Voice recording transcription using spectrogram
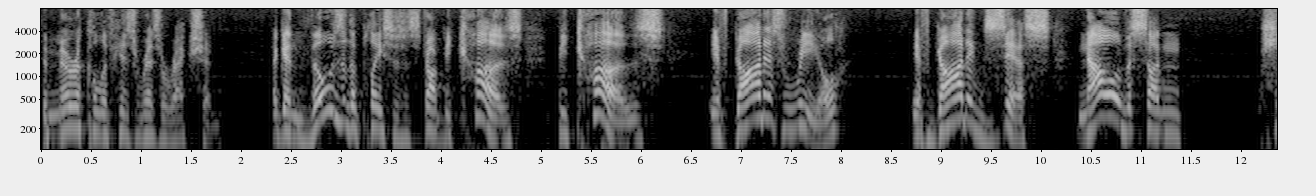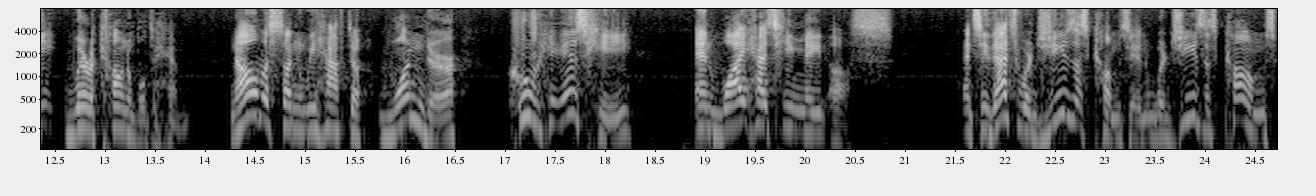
the miracle of his resurrection. Again, those are the places to start because, because if God is real, if God exists, now all of a sudden he, we're accountable to him. Now all of a sudden we have to wonder who is he and why has he made us? And see, that's where Jesus comes in, where Jesus comes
